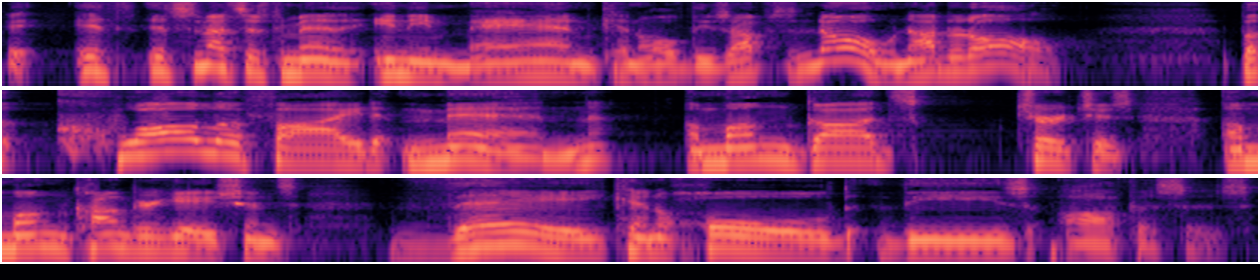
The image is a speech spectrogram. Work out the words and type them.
It's, it's not just a man, any man can hold these offices. No, not at all. But qualified men among God's churches, among congregations, they can hold these offices.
